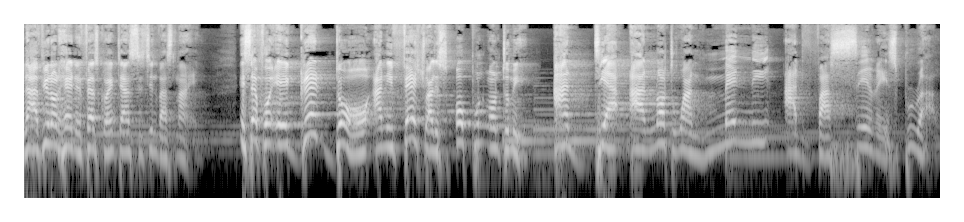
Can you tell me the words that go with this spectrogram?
Now, have you not heard in First Corinthians 16, verse 9? It said, For a great door and effectual is open unto me, and there are not one, many adversaries, plural.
